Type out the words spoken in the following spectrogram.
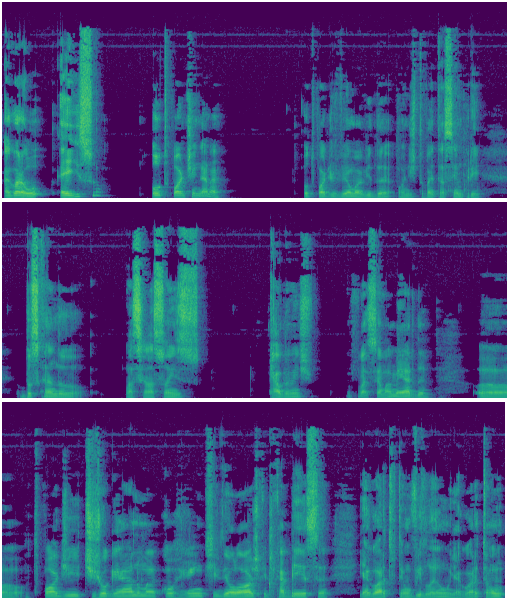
Agora, é isso ou tu pode te enganar. Ou tu pode viver uma vida onde tu vai estar tá sempre buscando as relações que obviamente vai ser uma merda. Uh, tu pode te jogar numa corrente ideológica de cabeça e agora tu tem um vilão e agora tu é um,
